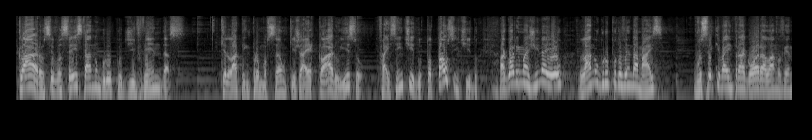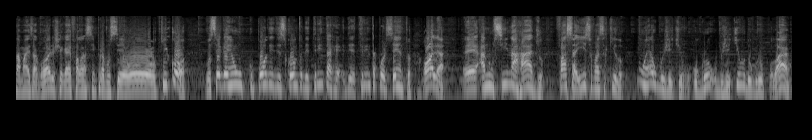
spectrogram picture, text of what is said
Claro, se você está num grupo de vendas, que lá tem promoção, que já é claro isso, faz sentido, total sentido. Agora imagina eu lá no grupo do Venda Mais, você que vai entrar agora lá no Venda Mais Agora e chegar e falar assim para você, ô Kiko, você ganhou um cupom de desconto de 30%. De 30%. Olha, é, anuncie na rádio, faça isso, faça aquilo. Não é o objetivo. O, o objetivo do grupo lá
